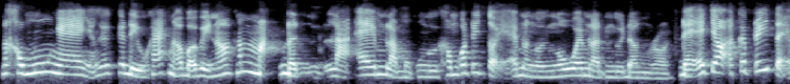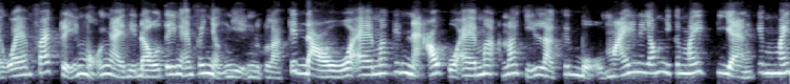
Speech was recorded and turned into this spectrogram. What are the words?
Nó không muốn nghe những cái cái điều khác nữa bởi vì nó nó mặc định là em là một người không có trí tuệ em là người ngu em là người đần rồi. Để cho cái trí tuệ của em phát triển mỗi ngày thì đầu tiên em phải nhận diện được là cái đầu của em á cái não của em á nó chỉ là cái bộ máy nó giống như cái máy cái dàn cái máy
